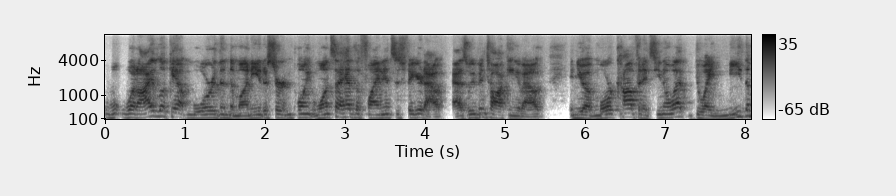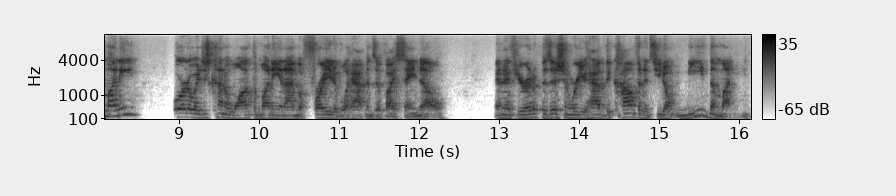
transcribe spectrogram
what I look at more than the money at a certain point, once I have the finances figured out, as we've been talking about, and you have more confidence, you know what? Do I need the money or do I just kind of want the money and I'm afraid of what happens if I say no? And if you're at a position where you have the confidence you don't need the money,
